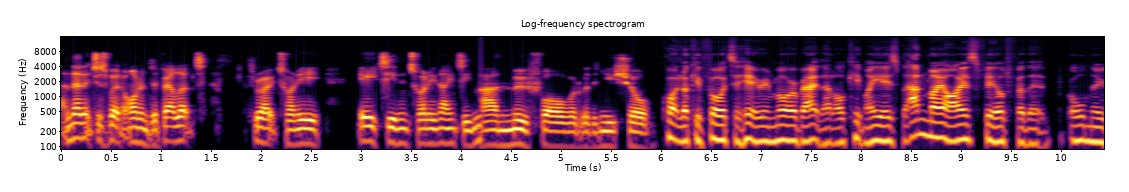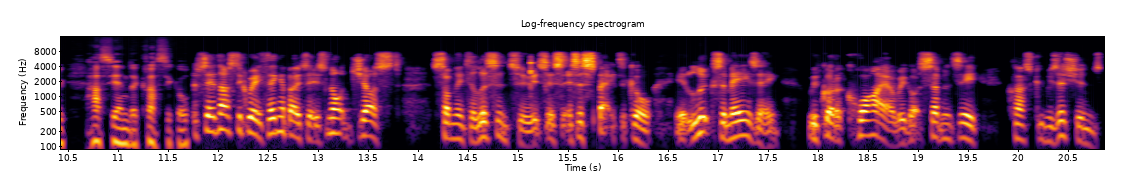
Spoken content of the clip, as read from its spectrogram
And then it just went on and developed throughout 2018 and 2019 and moved forward with a new show. Quite looking forward to hearing more about that. I'll keep my ears and my eyes peeled for the all new Hacienda Classical. So that's the great thing about it. It's not just something to listen to, it's, it's, it's a spectacle. It looks amazing. We've got a choir, we've got 70 classical musicians,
